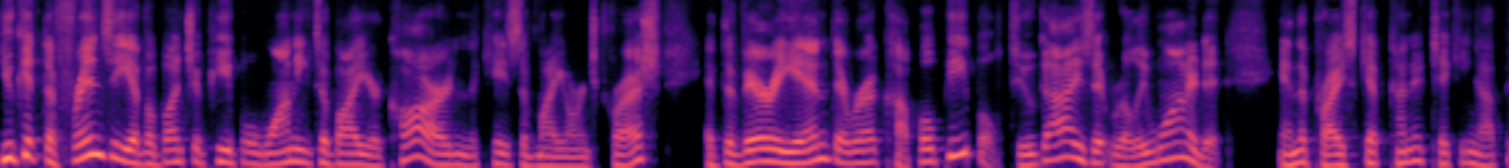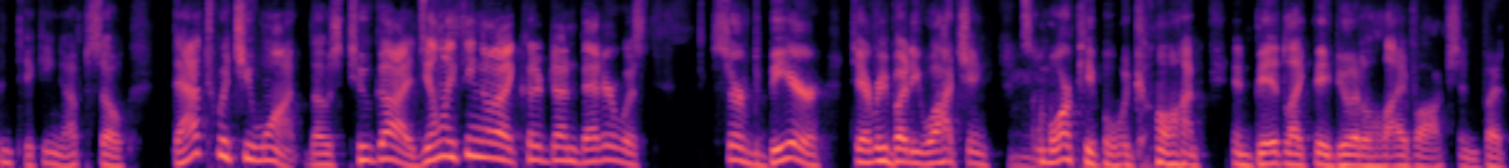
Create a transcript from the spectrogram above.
you get the frenzy of a bunch of people wanting to buy your car. In the case of my Orange Crush, at the very end, there were a couple people, two guys that really wanted it. And the price kept kind of ticking up and ticking up. So that's what you want, those two guys. The only thing that I could have done better was served beer to everybody watching, mm. so more people would go on and bid like they do at a live auction. But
